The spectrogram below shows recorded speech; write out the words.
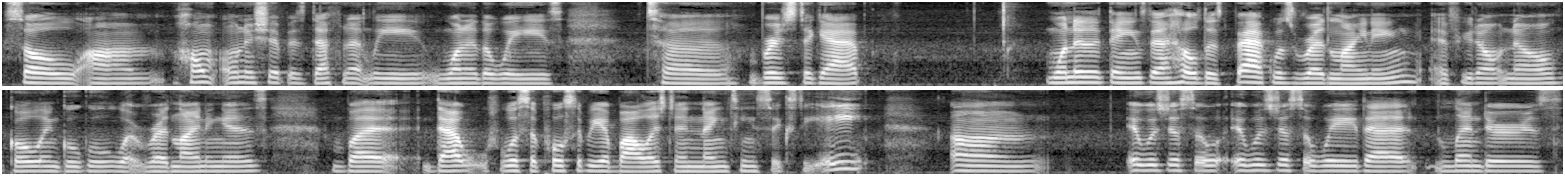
so um, home ownership is definitely one of the ways to bridge the gap one of the things that held us back was redlining if you don't know go and google what redlining is but that was supposed to be abolished in 1968. Um, it was just a it was just a way that lenders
